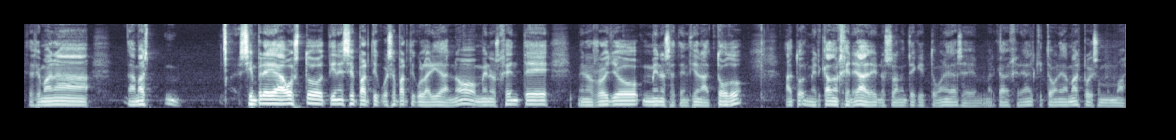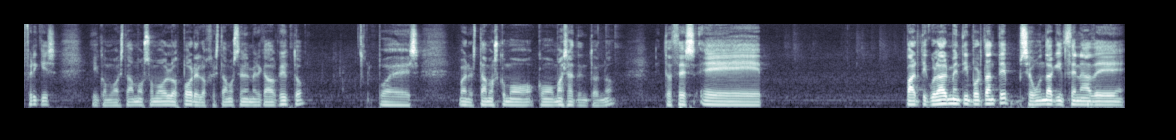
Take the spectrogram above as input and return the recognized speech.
esta semana, además, siempre agosto tiene ese esa particularidad, ¿no? Menos gente, menos rollo, menos atención a todo a todo el mercado en general, ¿eh? no solamente criptomonedas, el mercado en general, criptomonedas más porque somos más frikis y como estamos, somos los pobres los que estamos en el mercado cripto, pues bueno, estamos como, como más atentos, ¿no? Entonces, eh, particularmente importante, segunda quincena de,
